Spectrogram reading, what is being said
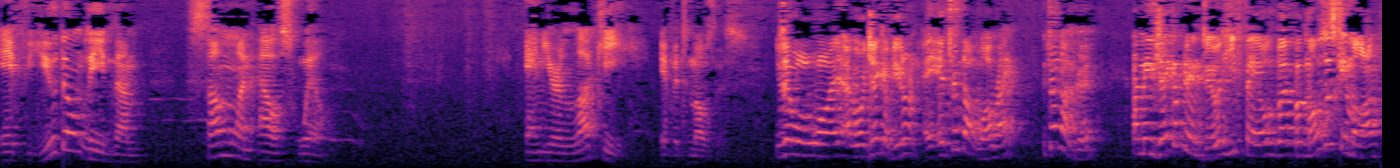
If you don't lead them, someone else will. and you're lucky if it's Moses. You say, well, well, well, Jacob, you don't. It turned out well, right? It turned out good. I mean, Jacob didn't do it; he failed. But but Moses came along.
